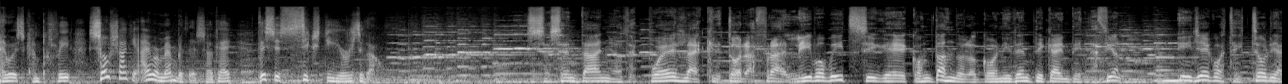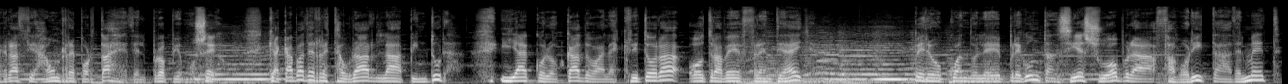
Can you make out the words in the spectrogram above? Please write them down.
I was complete, so shocking. I remember this. Okay, this is 60 years ago. 60 años después, la escritora Fran Lebowitz sigue contándolo con idéntica indignación. Y llego a esta historia gracias a un reportaje del propio museo, que acaba de restaurar la pintura y ha colocado a la escritora otra vez frente a ella. Pero cuando le preguntan si es su obra favorita del Met,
